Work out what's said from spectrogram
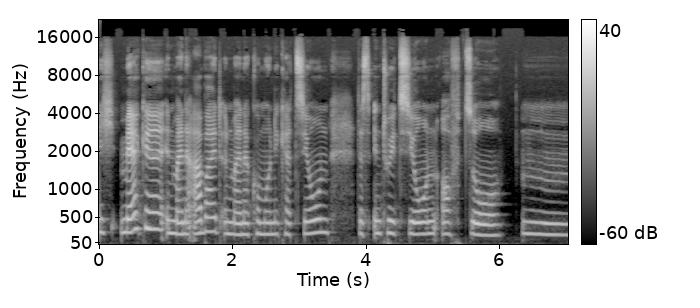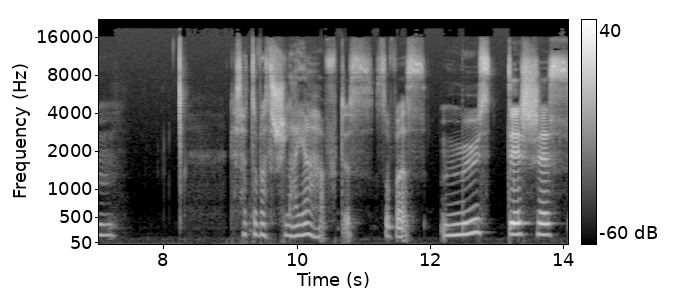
ich merke in meiner Arbeit, in meiner Kommunikation, dass Intuition oft so, mm, das hat so was Schleierhaftes, so was Mystisches.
